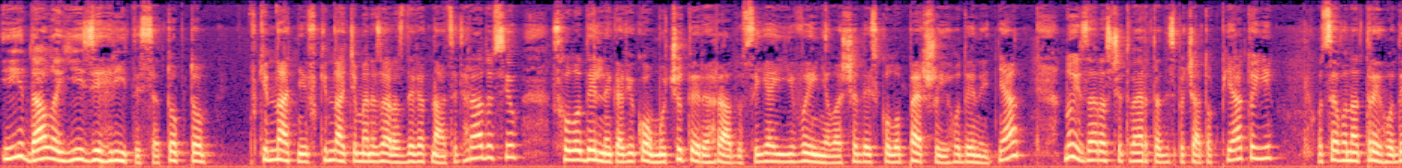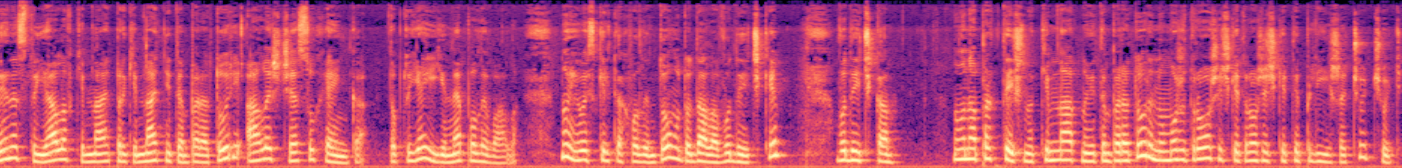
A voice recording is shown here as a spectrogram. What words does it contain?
і дала їй зігрітися. Тобто в кімнаті, в кімнаті в мене зараз 19 градусів, з холодильника, в якому 4 градуси, я її вийняла ще десь коло першої години дня. Ну і зараз четверта, десь початок п'ятої. Оце вона 3 години стояла в кімнаті, при кімнатній температурі, але ще сухенька. Тобто я її не поливала. Ну і ось кілька хвилин тому додала водички. Водичка, ну вона практично кімнатної температури, ну може трошечки-трошечки тепліша, чуть-чуть.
